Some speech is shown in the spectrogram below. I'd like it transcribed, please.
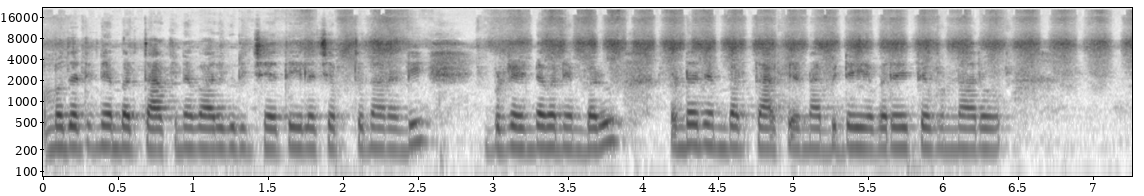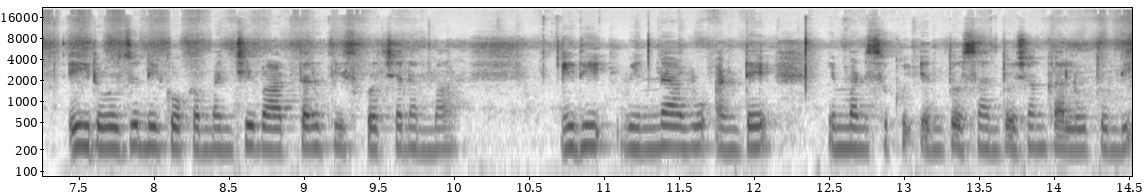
మొదటి నెంబర్ తాకిన వారి గురించి అయితే ఇలా చెప్తున్నానండి. ఇప్పుడు రెండవ నెంబరు. రెండవ నెంబర్ తాకిన నా బిడ్డ ఎవరైతే ఉన్నారో ఈరోజు నీకు ఒక మంచి వార్తను తీసుకొచ్చానమ్మా. ఇది విన్నావు అంటే నీ మనసుకు ఎంతో సంతోషం కలుగుతుంది.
